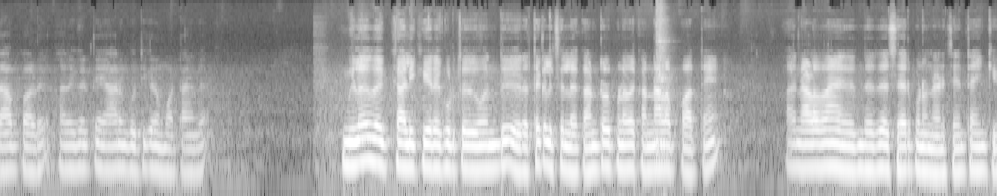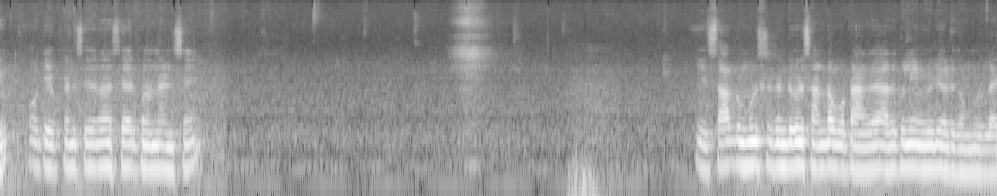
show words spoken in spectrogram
சாப்பாடு அதுக்கடுத்து யாரும் குத்திக்கிற மாட்டாங்க. மிளகு தக்காளி கீரை கொடுத்தது வந்து ரத்த கழிச்சலில் கண்ட்ரோல் பண்ணதை கண்ணால் பார்த்தேன். அதனால தான் இந்த இதை ஷேர் பண்ணணும்னு நினச்சேன். தேங்க்யூ ஓகே ஃப்ரெண்ட்ஸ் இதை தான் ஷேர் பண்ணணும்னு நினச்சேன். இது சாப்பிட்டு முடிச்சுட்டு ரெண்டு பேரும் சண்டை போட்டாங்க. அதுக்குள்ளேயும் வீடியோ எடுக்க முடியல.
